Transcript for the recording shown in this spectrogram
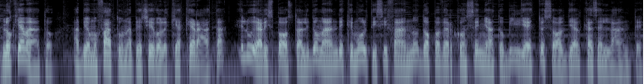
L'ho chiamato, abbiamo fatto una piacevole chiacchierata e lui ha risposto alle domande che molti si fanno dopo aver consegnato biglietto e soldi al casellante.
